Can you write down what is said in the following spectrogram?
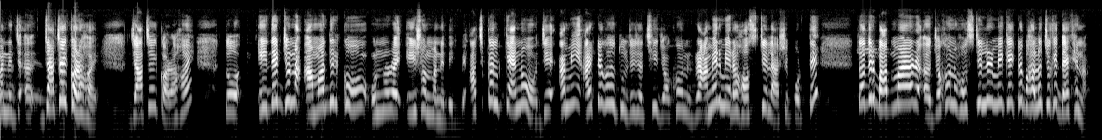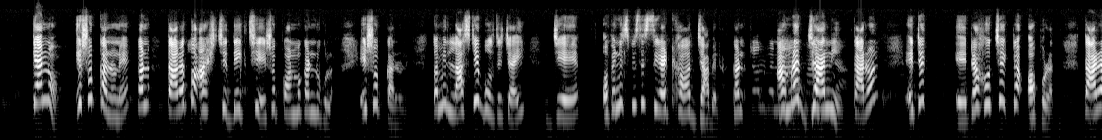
মানে যাচাই করা হয়। যাচাই করা হয়। তো এদের জন্য আমাদেরকেও অন্যরা এই সম্মানে দেখবে। আজকাল কেন? যে আমি আরেকটা কথা তুলতে যাচ্ছি যখন গ্রামের মেয়েরা হস্টেলে আসে পড়তে, তাদের বাপ মার যখন হোস্টেলের মেয়েকে একটা ভালো চোখে দেখে না কেন? এসব কারণে? কারণ তারা তো আসছে দেখছে এসব কর্মকাণ্ডগুলো এসব কারণে। তো আমি লাস্টে বলতে চাই যে ওপেন স্পেসে সিগারেট খাওয়া যাবে না। কারণ আমরা জানি কারণ এটা এটা হচ্ছে একটা অপরাধ। তারা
